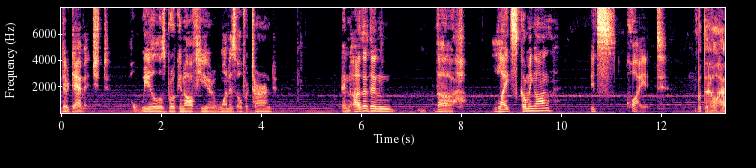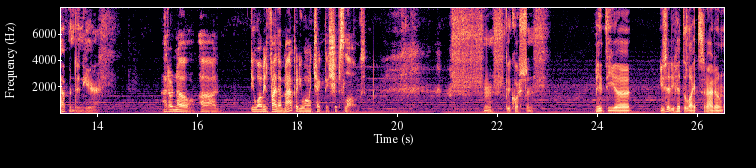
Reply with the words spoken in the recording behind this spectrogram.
they're damaged. A wheel is broken off here, one is overturned. And other than the lights coming on, it's quiet. What the hell happened in here? I don't know. Uh, do you want me to find the map or do you want me to check the ship's logs? Hmm, good question. Hey, the uh, you said you hit the lights. right? I don't.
